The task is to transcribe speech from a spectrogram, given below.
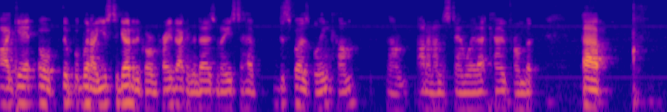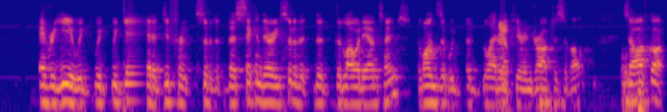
I get, or the, when I used to go to the Grand Prix back in the days when I used to have disposable income. Um, I don't understand where that came from, but uh, every year we'd, we'd, we'd get a different sort of the, secondary, sort of the, the, the lower down teams, the ones that would uh, later Yep. appear in Drive to Survive. So I've got,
